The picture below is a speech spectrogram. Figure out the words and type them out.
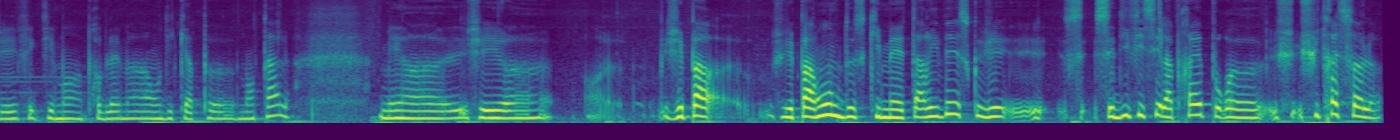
j'ai effectivement un problème, un handicap mental, mais j'ai j'ai pas pas honte de ce qui m'est arrivé. Ce que c'est difficile après pour. je suis très seule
